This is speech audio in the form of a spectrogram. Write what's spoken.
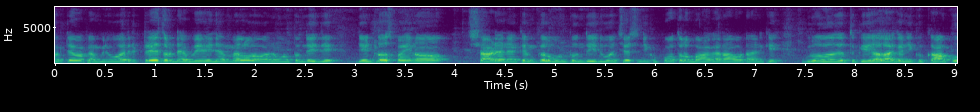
కొట్టేవా కంపెనీ వారి ట్రేజర్ డెబ్బై ఐదు ఎంఎల్ అని ఉంటుంది. ఇది దీంట్లో స్పైన షాడ్ అనే కెమికల్ ఉంటుంది. ఇది వచ్చేసి నీకు పూతలు బాగా రావడానికి గ్రోత్కి అలాగే నీకు కాపు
